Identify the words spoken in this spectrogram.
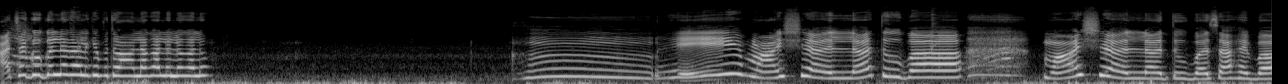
अच्छा गूगल लगा लेके बताओ। लगा लो लगा लो। हम्म हे। माशाल्लाह तुबा। माशाल्लाह तुबा साहिबा।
